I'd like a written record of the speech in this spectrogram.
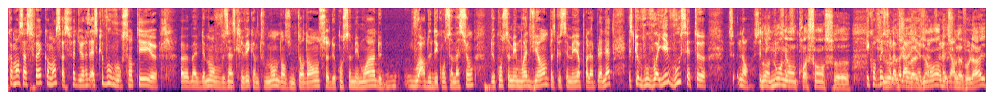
Comment ça se fait? Comment ça se fait du reste? Est-ce que vous vous ressentez, euh, euh, bah, évidemment, vous vous inscrivez comme tout le monde dans une tendance de consommer moins, de voire de déconsommation, de consommer moins de viande parce que c'est meilleur pour la planète? Est-ce que vous voyez vous cette euh, non cette Non, nous on est en croissance euh, Y compris sur la volaille, sur la viande sur la sur la volaille.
